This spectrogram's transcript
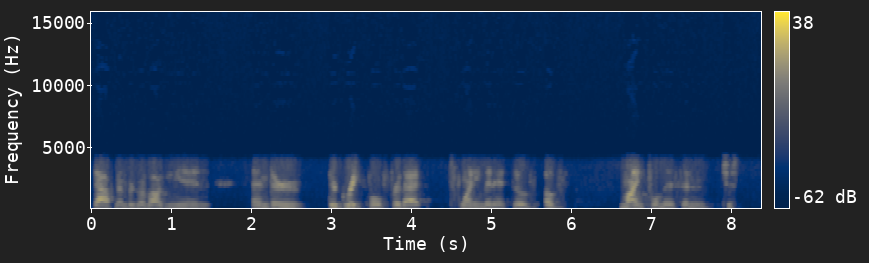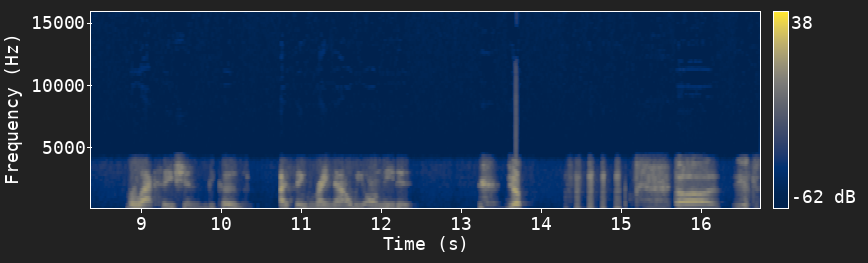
staff members are logging in, and they're they're grateful for that 20 minutes of of mindfulness and just relaxation because I think right now we all need it. yep. uh, yeah, because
